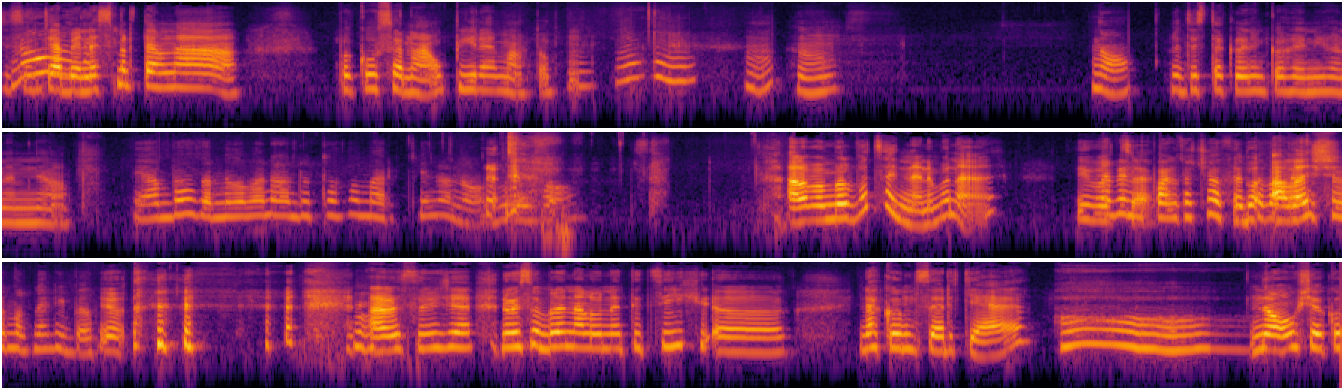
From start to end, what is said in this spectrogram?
Že jsem chtěla být nesmrtelná a pokousaná upírem a to. Hm. Mhm. Hm. No, Že ty jsi takhle někoho jiného neměla. já byla zamilovaná do toho Martina, no. Ale on byl odsaď, ne? Nebo ne? Ty Nevím, pak začal fetovat, Aleš... Aleš. se moc nelíbil. Jo. A myslím, že... No my jsme byli na Luneticích uh, na koncertě. Oh. No už jako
